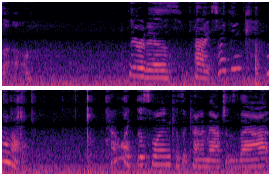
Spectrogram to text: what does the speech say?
so, there it is. Alright, so I think, I don't know, kind of like this one because it kind of matches that.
